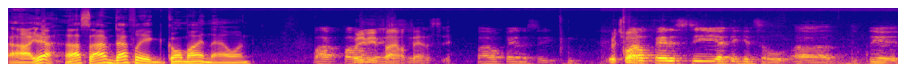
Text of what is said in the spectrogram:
Uh, yeah, that's I'm definitely going behind that one. Fi- What do you mean Final Fantasy? Final Fantasy. Which one? Final? Fantasy, I think it's uh, the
